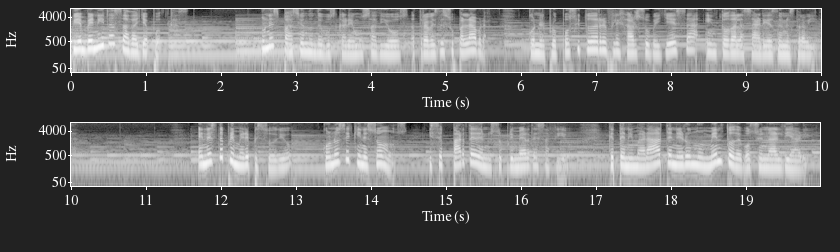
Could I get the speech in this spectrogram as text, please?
Bienvenidas a Daya Podcast, un espacio en donde buscaremos a Dios a través de su palabra, con el propósito de reflejar su belleza en todas las áreas de nuestra vida. En este primer episodio, conoce quiénes somos y sé parte de nuestro primer desafío, que te animará a tener un momento devocional diario.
